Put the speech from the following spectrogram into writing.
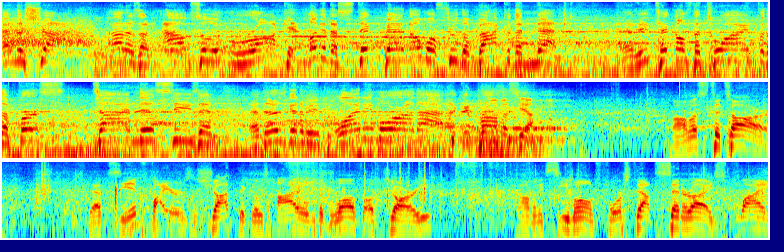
And the shot. That is an absolute rocket. Look at the stick bend almost through the back of the net. And he tickles the twine for the first time this season. And there's going to be plenty more of that, I can promise you. Thomas Tatar steps in, fires a shot that goes high over the glove of Jari. Dominic Simone forced out to center ice. Flying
